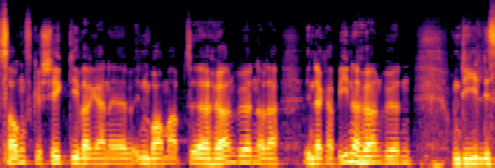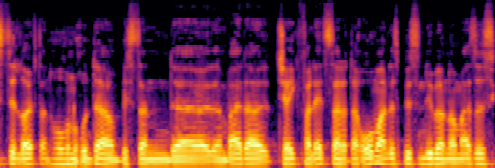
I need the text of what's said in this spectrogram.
Songs geschickt, die wir gerne in Warm-Up äh, hören würden oder in der Kabine hören würden. Und die Liste läuft dann hoch und runter bis dann, der, dann weiter Jake verletzt, dann hat der Roman das bisschen übernommen. Also es,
